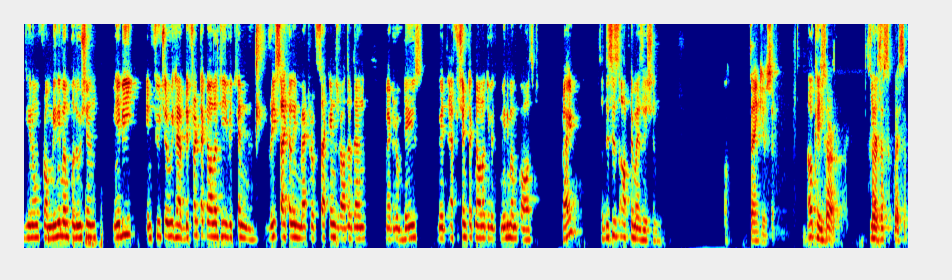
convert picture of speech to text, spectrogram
you know from minimum pollution. Maybe in future we have different technology which can recycle in matter of seconds rather than matter of days with efficient technology with minimum cost right so this is optimization oh, Thank you, sir. okay Sir, sir, Yes. just a question.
